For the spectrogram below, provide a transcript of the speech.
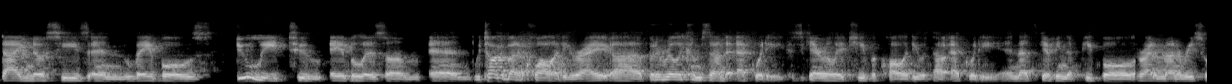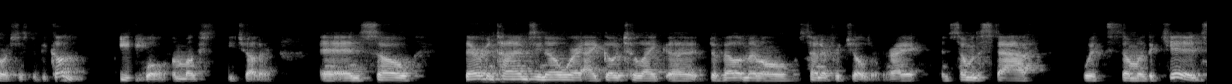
diagnoses and labels do lead to ableism. And we talk about equality, right? Uh, but it really comes down to equity because you can't really achieve equality without equity. And that's giving the people the right amount of resources to become equal amongst each other. And so there have been times, you know, where I go to like a developmental center for children, right? And some of the staff with some of the kids,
